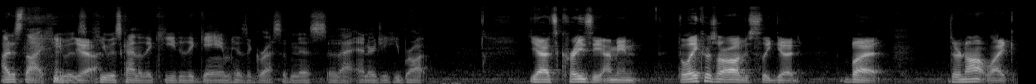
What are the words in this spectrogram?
I just thought he was Yeah. he was kind of the key to the game. His aggressiveness, uh, that energy he brought. Yeah, it's crazy. I mean, the Lakers are obviously good, but they're not like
